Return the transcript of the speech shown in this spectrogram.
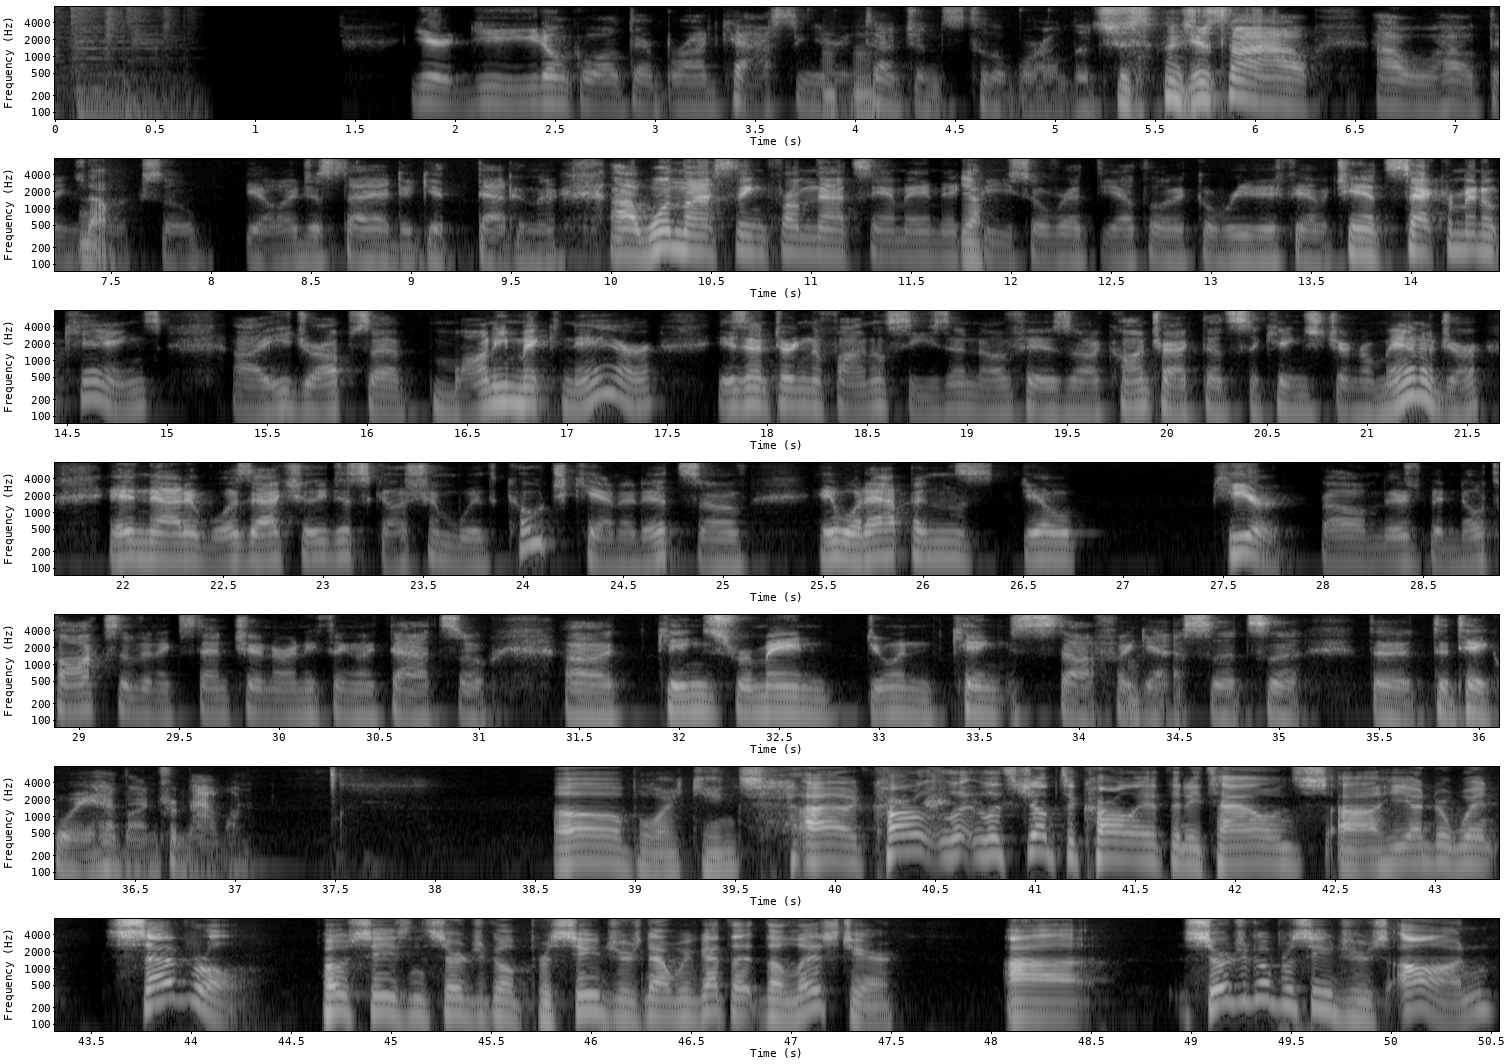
you're you, you don't go out there broadcasting your mm-hmm. intentions to the world. It's just just not how how how things no. work. So you know, I just I had to get that in there. Uh, one last thing from that Sam Amick yeah. piece over at the Athletic. Go read it if you have a chance. Sacramento Kings. Uh, he drops that Monte McNair is entering the final season of his uh, contract. That's the Kings general manager, and that it was actually discussion with coach candidates of hey, what happens? You know here. Um, there's been no talks of an extension or anything like that. So uh, Kings remain doing Kings stuff. I guess that's uh, the the takeaway headline from that one. Oh boy, Kings. Uh, Karl, let, us jump to Karl-Anthony Towns. Uh, he underwent several postseason surgical procedures. Now we've got the, the list here. Uh, surgical procedures on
